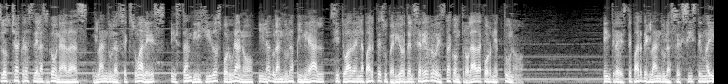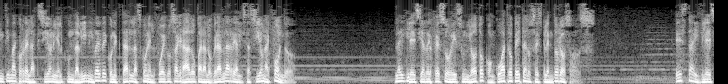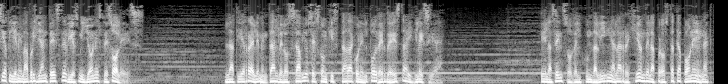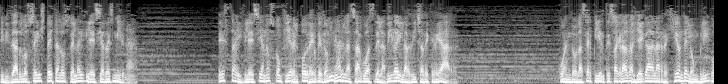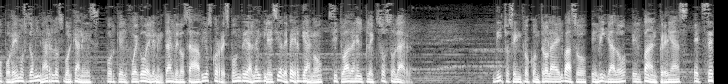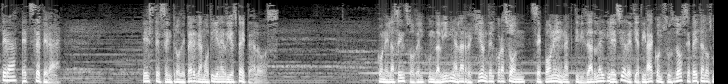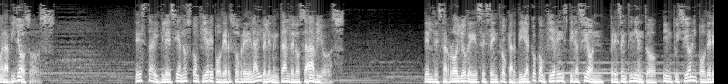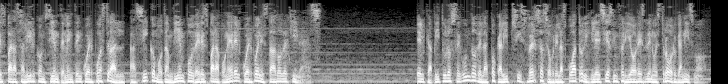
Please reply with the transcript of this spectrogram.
Los chakras de las gónadas, glándulas sexuales, están dirigidos por Urano, y la glándula pineal, situada en la parte superior del cerebro, está controlada por Neptuno. Entre este par de glándulas existe una íntima correlación y el kundalini debe conectarlas con el fuego sagrado para lograr la realización a fondo. La iglesia de Efeso es un loto con cuatro pétalos esplendorosos. Esta iglesia tiene la brillantez de 10 millones de soles. La tierra elemental de los sabios es conquistada con el poder de esta iglesia. El ascenso del Kundalini a la región de la próstata pone en actividad los seis pétalos de la iglesia de Esmirna. Esta iglesia nos confiere el poder de dominar las aguas de la vida y la dicha de crear. Cuando la serpiente sagrada llega a la región del ombligo podemos dominar los volcanes, porque el fuego elemental de los sabios corresponde a la iglesia de Pérgamo, situada en el plexo solar. Dicho centro controla el vaso, el hígado, el páncreas, etc., etc. Este centro de Pérgamo tiene 10 pétalos. Con el ascenso del Kundalini a la región del corazón, se pone en actividad la iglesia de Tiatirá con sus doce pétalos maravillosos. Esta iglesia nos confiere poder sobre el aire elemental de los sabios. El desarrollo de ese centro cardíaco confiere inspiración, presentimiento, intuición y poderes para salir conscientemente en cuerpo astral, así como también poderes para poner el cuerpo en estado de ginas. El capítulo segundo del Apocalipsis versa sobre las cuatro iglesias inferiores de nuestro organismo.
